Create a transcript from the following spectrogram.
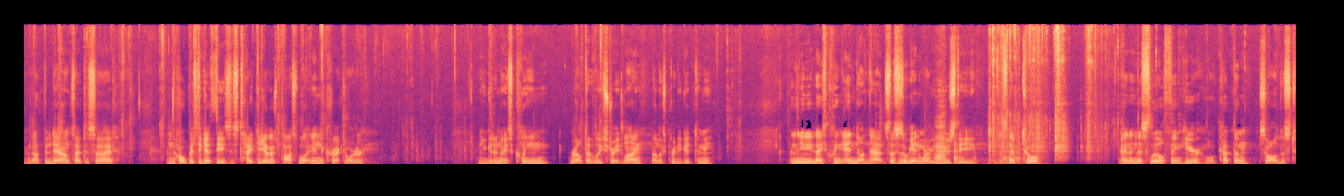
And up and down, side to side. And the hope is to get these as tight together as possible and in the correct order. And you get a nice clean, relatively straight line. That looks pretty good to me. And then you need a nice clean end on that. So this is again where you use the, the snip tool. And in this little thing here, we'll cut them. So I'll just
